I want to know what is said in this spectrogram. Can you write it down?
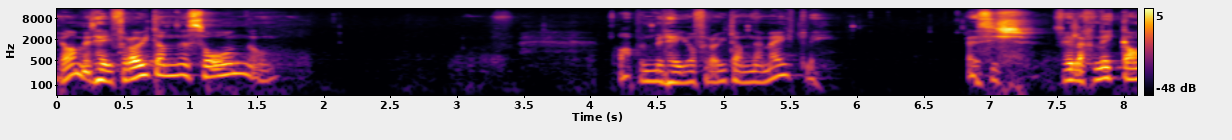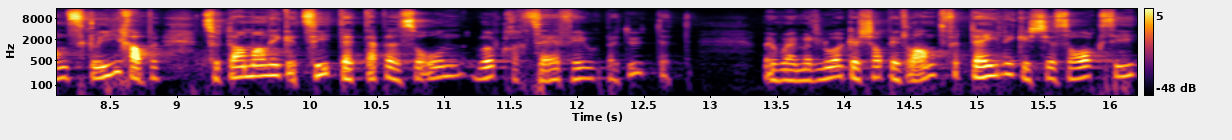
ja, wir haben Freude an einem Sohn, aber wir haben auch Freude an einem Mädchen. Es ist vielleicht nicht ganz gleich, aber zur damaligen Zeit hat eben ein Sohn wirklich sehr viel bedeutet. Weil wenn wir schauen, schon bei der Landverteilung war es ja so, gewesen,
